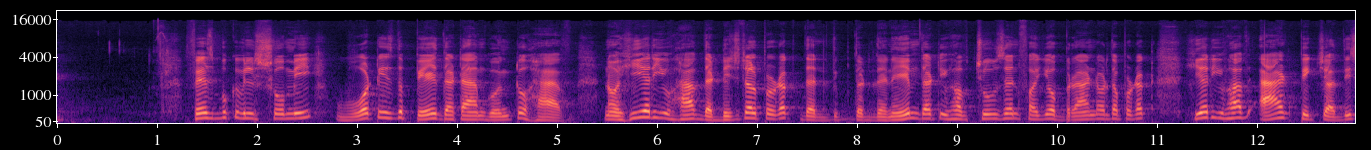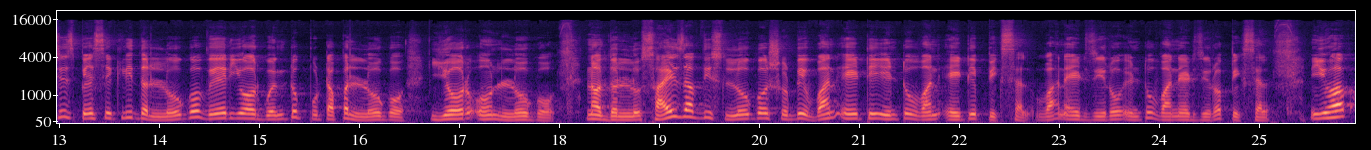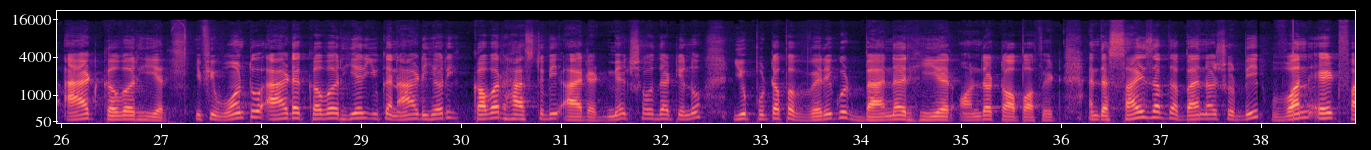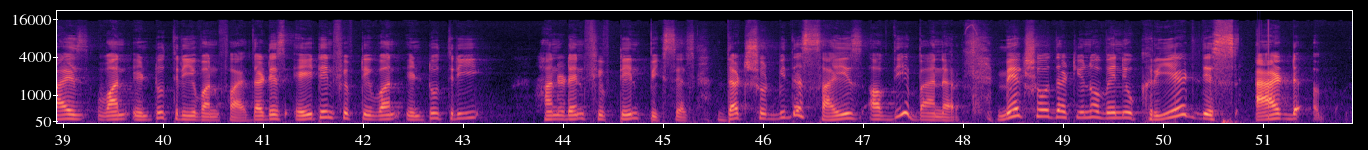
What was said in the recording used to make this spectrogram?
Facebook will show me what is the page that I am going to have. Now here you have the digital product, the, the, the, name that you have chosen for your brand or the product. Here you have add picture. This is basically the logo where you are going to put up a logo, your own logo. Now the lo size of this logo should be 180 into 180 pixel, 180 into 180 pixel. You have add cover here. If you want to add a cover here, you can add here. Cover has to be added added make sure that you know you put up a very good banner here on the top of it. And the size of the banner should be 1851 into 315 that is 1851 into 315 pixels. That should be the size of the banner. Make sure that you know when you create this ad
